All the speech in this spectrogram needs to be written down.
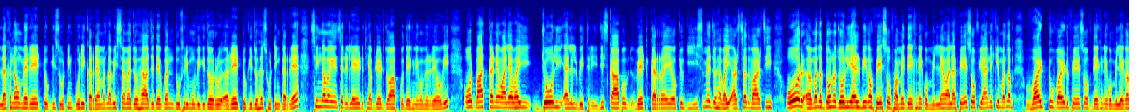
लखनऊ में रेड टू की शूटिंग पूरी कर रहे हैं। मतलब इस समय जो है अजय देवगन दूसरी मूवी की जो रेड टू की जो है शूटिंग कर रहे हैं। सिंगम अगेन से रिलेटेड थी अपडेट जो आपको देखने को मिल रही होगी। और बात करने वाले हैं भाई Jolly L L B three, जिसका आप वेट कर रहे हो? क्योंकि इसमें जो है भाई अरसद वारसी और आ, मतलब दोनों जोली एल बी का फेस ऑफ़ हमें देखने को मिलने वाला है। फेस ऑफ़ यानी कि मतलब word to word face off देखने को मिलेगा।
